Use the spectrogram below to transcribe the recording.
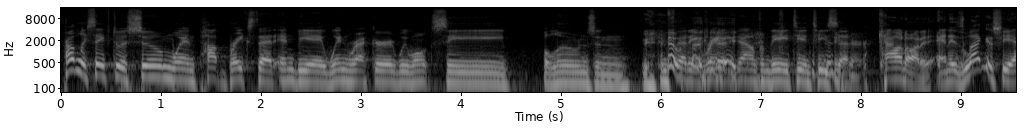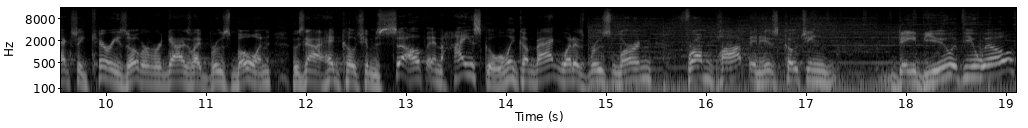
Probably safe to assume when Pop breaks that NBA win record, we won't see balloons and confetti raining down from the AT&T Center. Count on it. And his legacy actually carries over for guys like Bruce Bowen, who's now a head coach himself in high school. When we come back, what has Bruce learned from Pop in his coaching debut, if you will?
